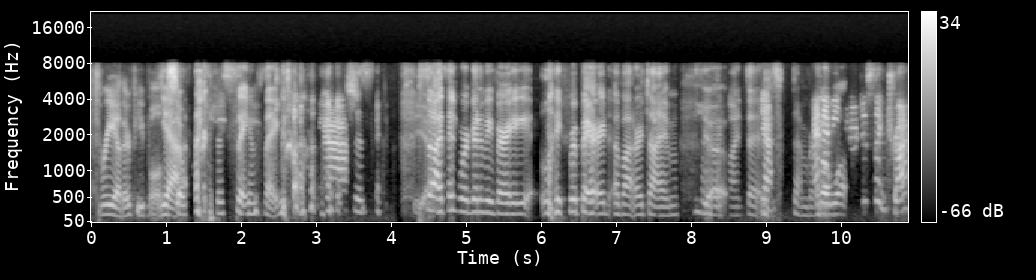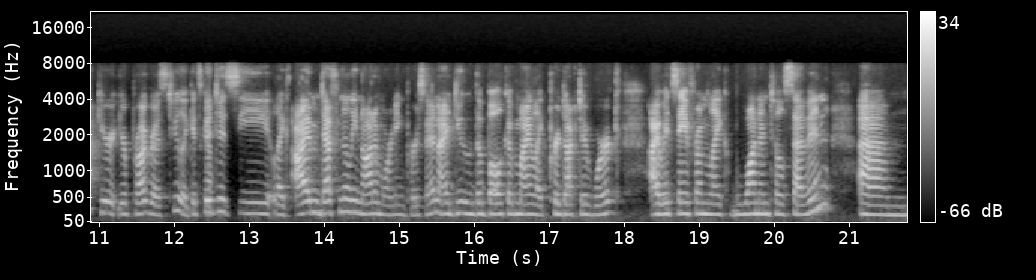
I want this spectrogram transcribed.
three other people. yeah So, the same thing Yeah. It's just yeah. so i think we're going to be very like prepared about our time yeah. we're going to Yeah. september and I mean, you know, just like track your your progress too. Like it's good to see. Like I'm definitely not a morning person. I do the bulk of my like productive work. I would say from like one until seven, um,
